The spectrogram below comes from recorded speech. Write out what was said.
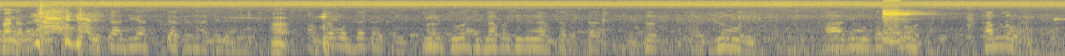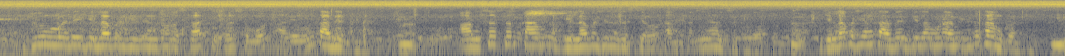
सांगा. त्याच्या आधी आज चर्चा झालेली आहे. हा. आमचा मुद्दा काय की जो जिल्हा परिषदेने आमचा रस्ता नंतर जूनमध्ये हा आधी मुद्दा चालू होता. थांबलो होता. जूनमध्ये जिल्हा परिषदेचा तो रस्ता तिथं समोर आले म्हणून ताब्यात दिला आमचं तर काम जिल्हा परिषद रस्त्यावर काम करणं हे आमचं काम. हं, जिल्हा परिषदेने ताब्यात दिला म्हणून आम्ही तिथं काम करतो. हं.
